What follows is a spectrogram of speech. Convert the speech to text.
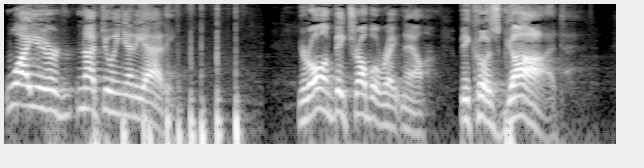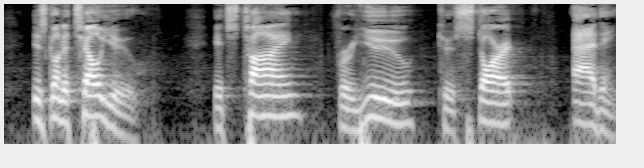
why you're not doing any adding. You're all in big trouble right now because God is going to tell you it's time for you to start adding.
